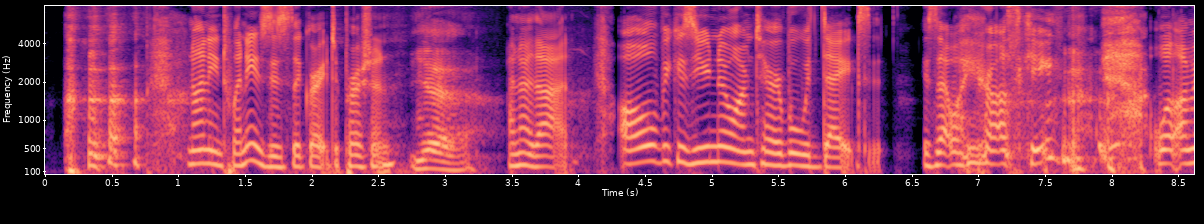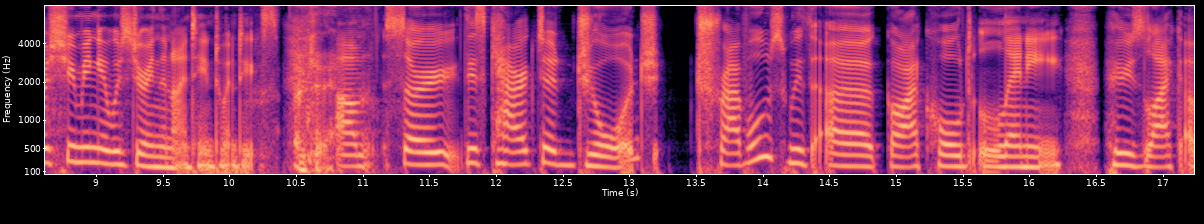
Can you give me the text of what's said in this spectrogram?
1920s is the Great Depression. Yeah. I know that. Oh, because you know I'm terrible with dates. Is that why you're asking? well, I'm assuming it was during the 1920s. Okay. Um, so this character George travels with a guy called Lennie, who's like a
